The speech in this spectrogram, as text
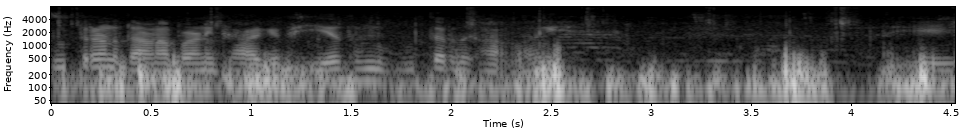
ਕੂਤਰਾਂ ਨੂੰ ਦਾਣਾ ਪਾਣੀ ਖਾ ਕੇ ਫੇਰ ਤੁਹਾਨੂੰ ਕੂਤਰ ਦਿਖਾਵਾਂਗੇ। ਤੇ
